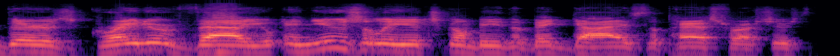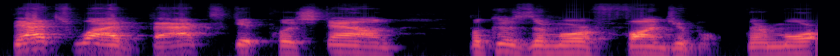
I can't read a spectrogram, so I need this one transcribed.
there's greater value. And usually it's going to be the big guys, the pass rushers. That's why backs get pushed down because they're more fungible. They're more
